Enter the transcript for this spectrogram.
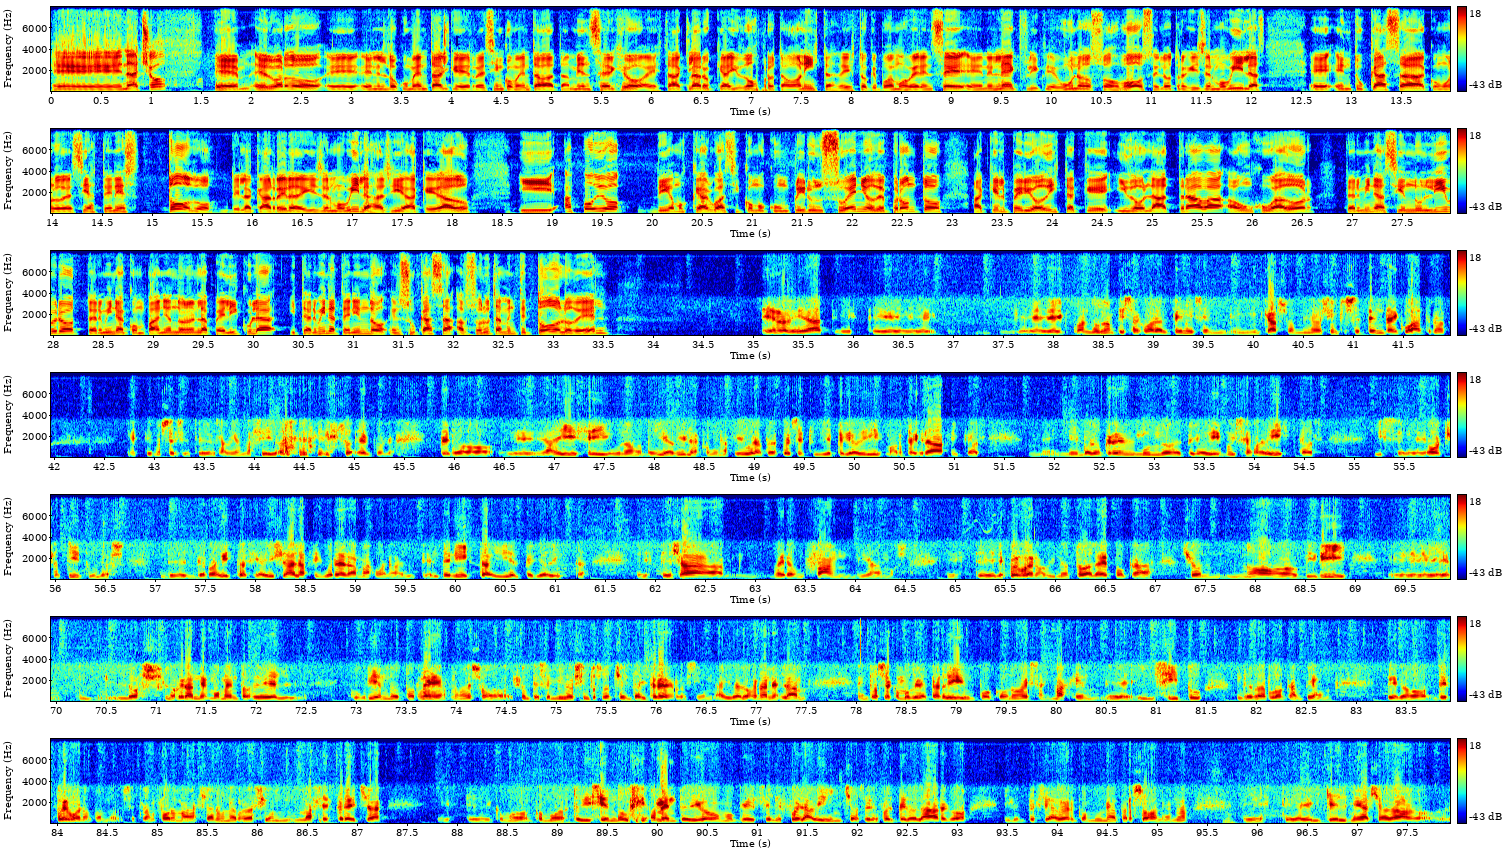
Eh, Nacho. Eh, Eduardo, eh, en el documental que recién comentaba también Sergio, está claro que hay dos protagonistas de esto que podemos ver en, C, en el Netflix. Uno sos vos, el otro es Guillermo Vilas. en tu casa, como lo decías, tenés todo de la carrera de Guillermo Vilas, allí ha quedado. ¿Y has podido, digamos que algo así como cumplir un sueño? De pronto, aquel periodista que idolatraba a un jugador termina haciendo un libro, termina acompañándolo en la película y termina teniendo en su casa absolutamente todo lo de él? Sí, en realidad, este, eh, cuando uno empieza a jugar al tenis, en, mi caso en 1974, este, no sé si ustedes habían nacido en esa época, pero eh, ahí sí uno veía a Vilas como una figura, pero después estudié periodismo, artes gráficas, me, involucré en el mundo del periodismo, hice revistas, hice ocho títulos de, revistas y ahí ya la figura era más, bueno, el, tenista y el periodista. Este, ya no era un fan, digamos. Este, después, bueno, vino toda la época, yo no viví eh, los, los grandes momentos de él cubriendo torneos, ¿no? Eso, yo empecé en 1983 recién, ahí de los Grand Slam. Entonces como que le perdí un poco, ¿no? Esa imagen eh, in situ de verlo campeón. Pero después, bueno, cuando se transforma ya en una relación más estrecha, este, como, como estoy diciendo últimamente, digo como que se le fue la vincha, se le fue el pelo largo y lo empecé a ver como una persona, ¿no? Este, y que él me haya dado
